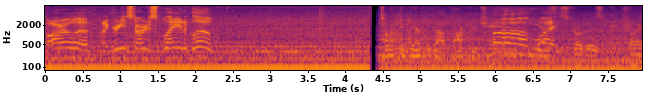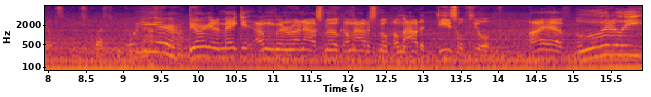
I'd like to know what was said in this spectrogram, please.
borrow a, a Greenstar display and a globe about Dr. Chan, oh, Diaz's struggles and triumphs in his quest to become Weird. We aren't gonna make it. I'm gonna run out of smoke. I'm out of smoke. I'm out of diesel fuel. I have literally.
